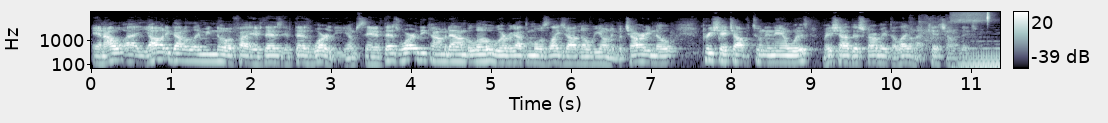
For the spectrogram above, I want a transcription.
And I, I y'all already gotta let me know if I if that's if that's worthy. You know what I'm saying if that's worthy, comment down below. Whoever got the most likes, y'all know we on it. But y'all already know. Appreciate y'all for tuning in with us. Make sure y'all subscribe, make the like, and I catch y'all next one.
